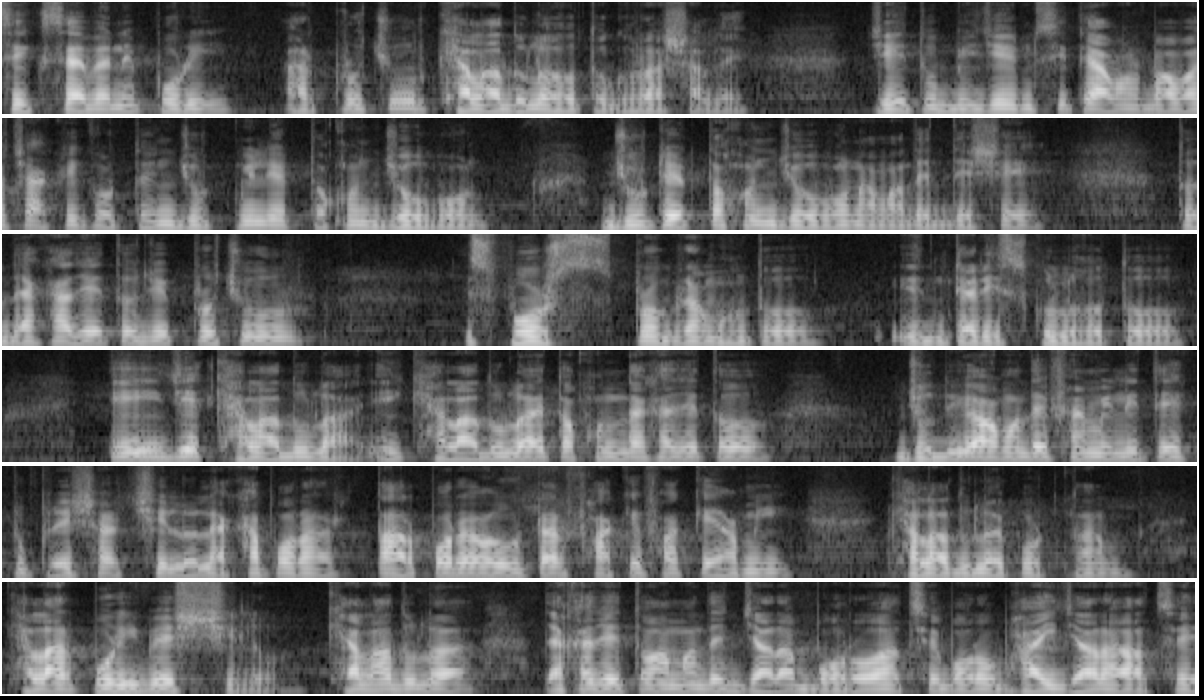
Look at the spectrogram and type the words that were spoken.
সিক্স সেভেনে পড়ি আর প্রচুর খেলাধুলা হতো ঘোড়াশালে। যেহেতু বিজেএমসিতে আমার বাবা চাকরি করতেন, জুট মিলের তখন যৌবন, জুটের তখন যৌবন আমাদের দেশে। তো দেখা যেত যে প্রচুর স্পোর্টস প্রোগ্রাম হতো, ইন্টার স্কুল হতো। এই যে খেলাধুলা, এই খেলাধুলায় তখন দেখা যেত যদিও আমাদের ফ্যামিলিতে একটু প্রেশার ছিল লেখাপড়ার তারপরে ওটার ফাঁকে ফাঁকে আমি খেলাধুলা করতাম। খেলার পরিবেশ ছিল। খেলাধুলা, দেখা যেত আমাদের যারা বড় আছে, বড় ভাই যারা আছে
